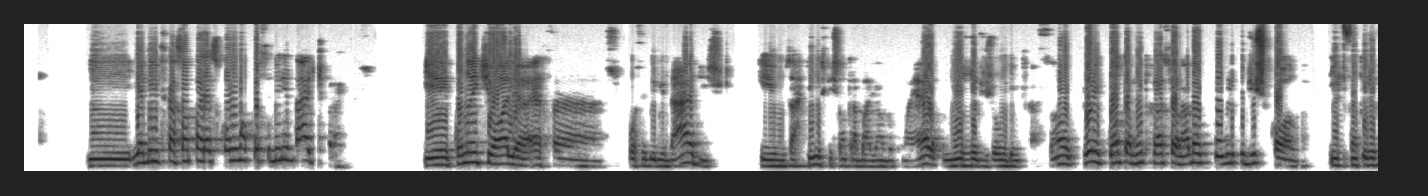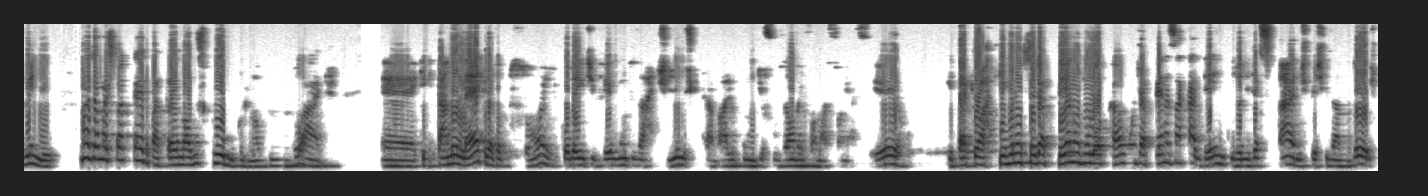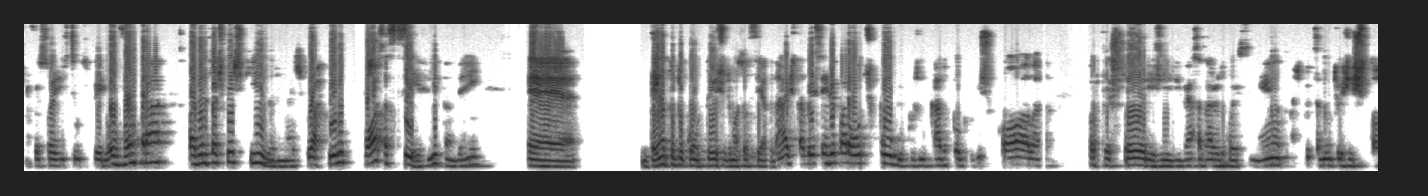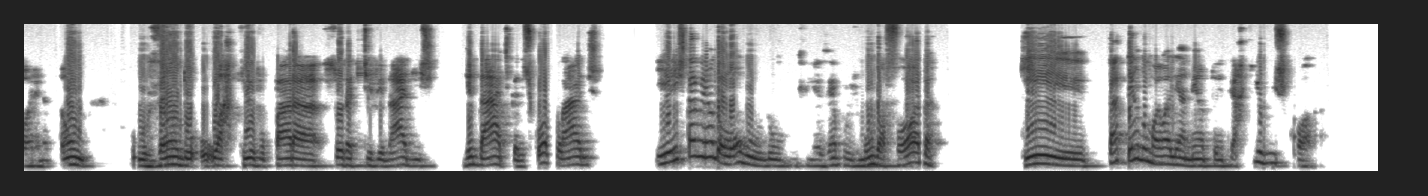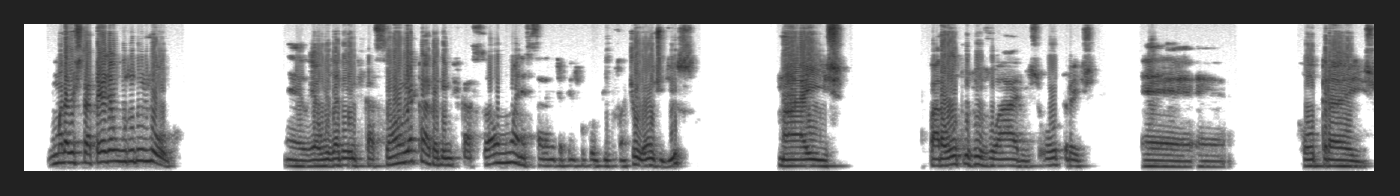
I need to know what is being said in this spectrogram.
E, e a gamificação aparece como uma possibilidade para isso. E quando a gente olha essas possibilidades e os arquivos que estão trabalhando com ela, com o uso de jogo de gamificação, por enquanto é muito relacionado ao público de escola, infanto-juvenil. Mas é uma estratégia para atrair novos públicos, novos usuários, é, que está no leque das opções. Quando a gente vê muitos artigos que trabalham com difusão da informação em acervo, e para que o arquivo não seja apenas um local onde apenas acadêmicos, universitários, pesquisadores, professores de ensino superior vão para fazer suas pesquisas, mas que o arquivo possa servir também é, dentro do contexto de uma sociedade, também servir para outros públicos, no caso público de escola, professores de diversas áreas do conhecimento, mas principalmente os de história, né? usando o arquivo para suas atividades didáticas, escolares. E a gente está vendo ao longo do enfim, exemplos mundo afora que está tendo um maior alinhamento entre arquivo e escola. Uma das estratégias é o uso do jogo. É, é o uso da gamificação, e é claro que a gamificação não é necessariamente apenas para o público infantil, longe disso, mas para outros usuários, outras é, é, outras,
